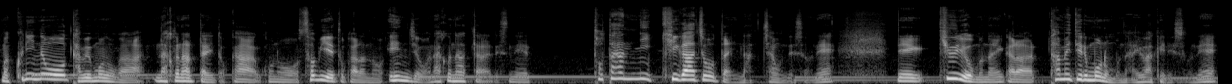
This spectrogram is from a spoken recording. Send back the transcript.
まあ、国の食べ物がなくなったりとかこのソビエトからの援助がなくなったらですね途端に飢餓状態になっちゃうんですよね。で給料もないから貯めてるものもないわけですよね。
